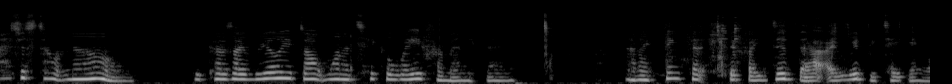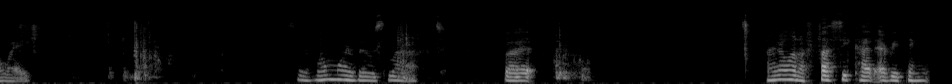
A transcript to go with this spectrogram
I just don't know because I really don't want to take away from anything. And I think that if I did that, I would be taking away. So I have one more of those left, but I don't want to fussy cut everything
